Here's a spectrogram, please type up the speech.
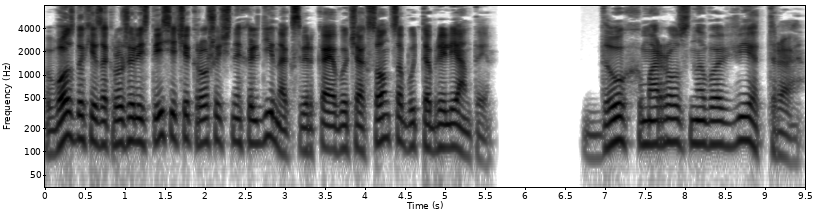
В воздухе закружились тысячи крошечных льдинок, сверкая в лучах солнца, будто бриллианты. «Дух морозного ветра»,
